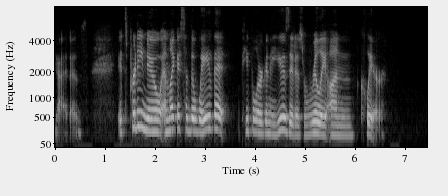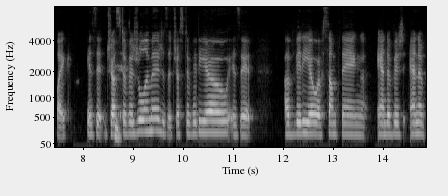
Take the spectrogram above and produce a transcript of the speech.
yeah, it is. It's pretty new, and like I said, the way that people are going to use it is really unclear. Like, is it just a visual image? Is it just a video? Is it a video of something and a vis- and a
